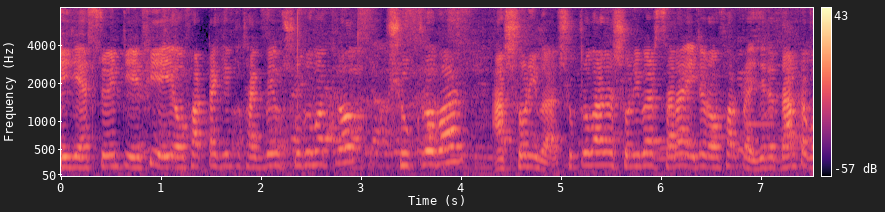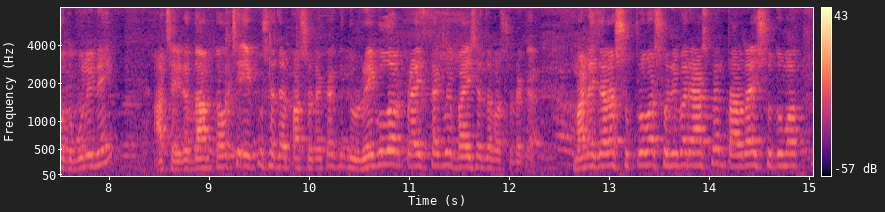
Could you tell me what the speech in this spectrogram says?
এই যে এস টোয়েন্টি এফি এই অফারটা কিন্তু থাকবে শুধুমাত্র শুক্রবার আর শনিবার। শুক্রবার আর শনিবার ছাড়া এটার অফার প্রাইস এটার দামটা কত বলি নেই? আচ্ছা এটার দামটা হচ্ছে একুশ হাজার পাঁচশো টাকা, কিন্তু রেগুলার প্রাইস থাকবে বাইশ হাজার পাঁচশো টাকা। মানে যারা শুক্রবার, শনিবারে আসবেন, তারাই শুধুমাত্র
